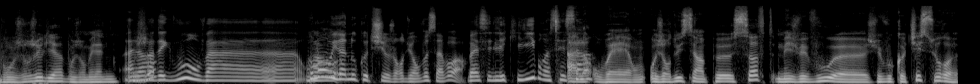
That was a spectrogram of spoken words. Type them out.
Bonjour Julia, bonjour Mélanie. Alors Bonjour. avec vous, on va. on Comment va- il va nous coacher aujourd'hui? On veut savoir. Bah, C'est de l'équilibre, c'est ça? Alors ouais, on- aujourd'hui c'est un peu soft, mais je vais vous, euh, je vais vous coacher sur euh,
